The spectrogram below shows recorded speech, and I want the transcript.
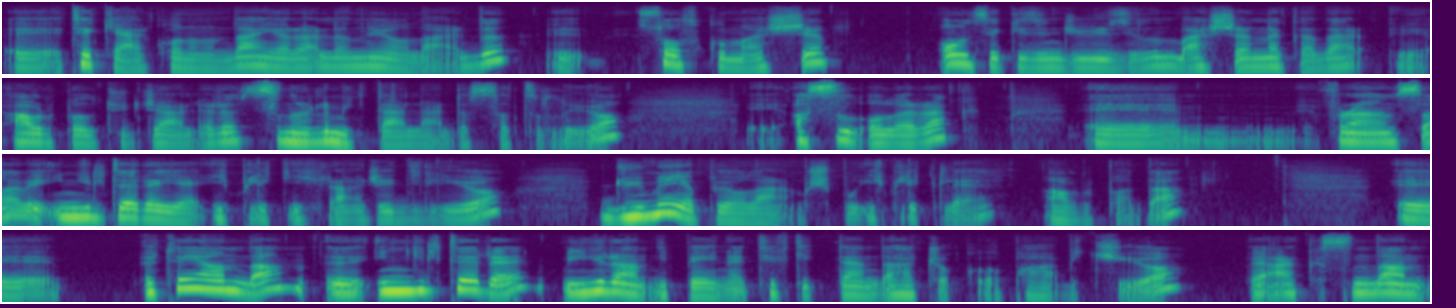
e, tekel konumundan yararlanıyorlardı. Sof kumaşı 18. yüzyılın başlarına kadar Avrupalı tüccarlara sınırlı miktarlarda satılıyor. Asıl olarak Fransa ve İngiltere'ye iplik ihraç ediliyor. Düğme yapıyorlarmış bu iplikle Avrupa'da. E, öte yandan e, İngiltere İran ipeğine tiftikten daha çok paha biçiyor ve arkasından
